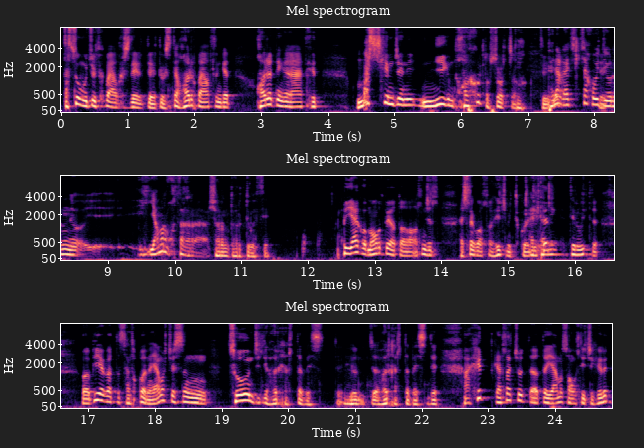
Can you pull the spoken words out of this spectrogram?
засуу мүжүүлэх байгууллагч дээр дээр төстэй хорих байгууллага ингээд хориод ингээд гаад гэхэд маш хэмжээний нийгэмд хохирол учруулж байгаа. Таныг ажиллах үед ер нь ямар хугацаагаар шоронд төрдөг байсан юм? Би яг Монгол би одоо олон жил ажиллаг болохоор хийж мэдэхгүй. Гэтэл тэр үед би яг одоо санахгүй байна. Ямар ч байсан цөөн жилийн 20 хальтай байсан. Ер нь 20 хальтай байсан тий. А хэд галаачууд одоо ямар сонголт хийж ихээр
